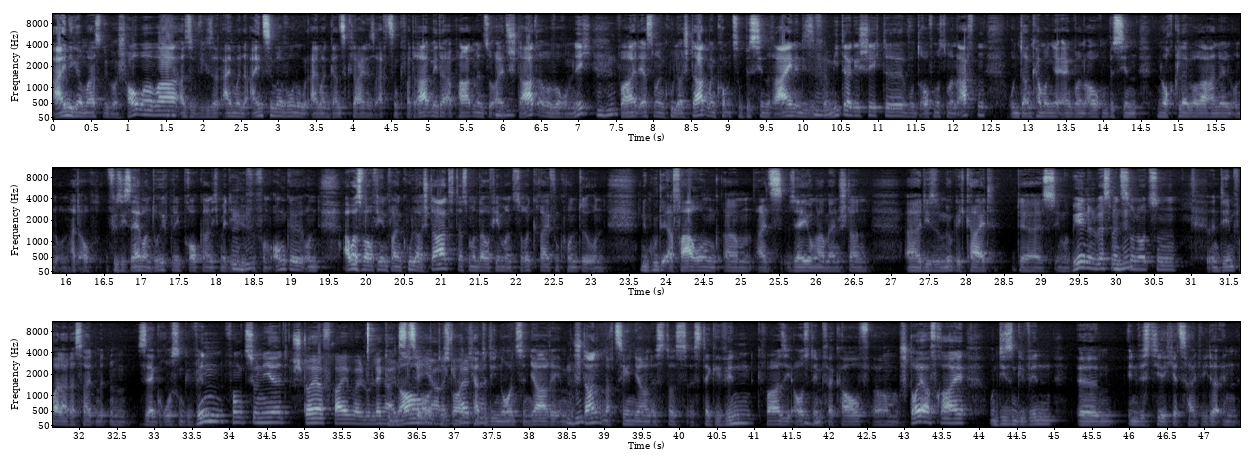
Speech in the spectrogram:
einigermaßen überschaubar war. Also wie gesagt, einmal eine Einzimmerwohnung und einmal ein ganz kleines 18 Quadratmeter Apartment so als Start, aber warum nicht? War halt erstmal ein cooler Start. Man kommt so ein bisschen rein in diese Vermietergeschichte, worauf muss man achten und dann kann man ja irgendwann auch ein bisschen noch cleverer handeln und, und hat auch für sich selber einen Durchblick, braucht gar nicht mehr die Hilfe vom Onkel. Und, aber es war auf jeden Fall ein cooler Start, dass man da auf jemanden zurückgreifen konnte und eine gute Erfahrung ähm, als sehr junger Mensch dann äh, diese Möglichkeit des Immobilieninvestments zu nutzen. In dem Fall hat das halt mit einem sehr großen Gewinn funktioniert. Steuerfrei, weil du länger als zehn Genau, Jahre das war, ich hatte die 19 Jahre im Bestand. Nach 10 Jahren ist, das, ist der Gewinn quasi aus dem Verkauf ähm, steuerfrei und diesen Gewinn ähm, investiere ich jetzt halt wieder in,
